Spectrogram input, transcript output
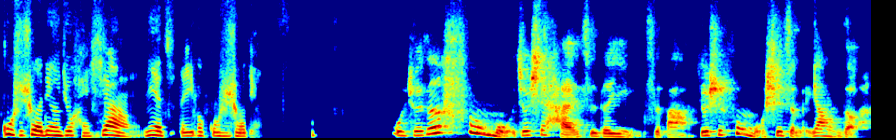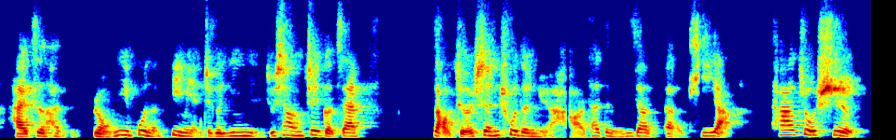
故事设定就很像聂子的一个故事设定。我觉得父母就是孩子的影子吧，就是父母是怎么样的，孩子很容易不能避免这个阴影。就像这个在沼泽深处的女孩，她的名字叫呃 Tia，她就是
